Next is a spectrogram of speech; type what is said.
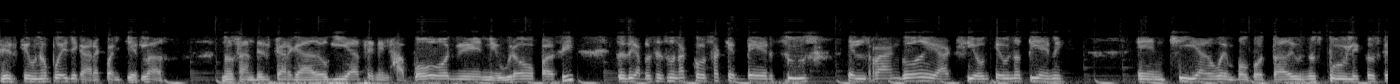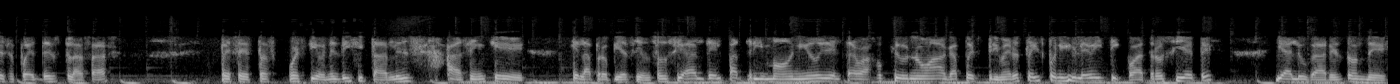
es que uno puede llegar a cualquier lado nos han descargado guías en el Japón, en Europa, ¿sí? Entonces, digamos, es una cosa que versus el rango de acción que uno tiene en Chía o en Bogotá de unos públicos que se pueden desplazar, pues estas cuestiones digitales hacen que que la apropiación social del patrimonio y del trabajo que uno haga, pues primero está disponible 24/7 y a lugares donde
